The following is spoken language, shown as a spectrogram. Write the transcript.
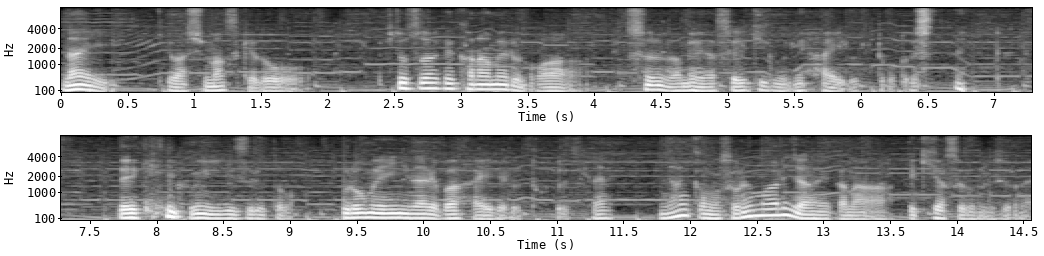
ない気はしますけど、一つだけ絡めるのは、駿河目が正規軍に入るってことですね。正規軍入りすると、プロメイになれば入れるってことですね。なんかもうそれもありじゃないかなって気がするんですよね。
